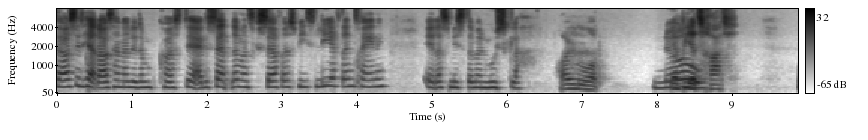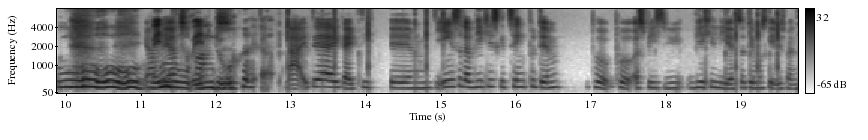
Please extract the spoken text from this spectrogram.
der er også et her, der også handler lidt om kost. Det er, er det sandt, at man skal sørge for at spise lige efter en træning? Ellers mister man muskler. Hold nu op. No. Jeg bliver træt. Uh, Jeg vindue, bliver træt. vindue. ja. Nej, det er ikke rigtigt. Øhm, de eneste, der virkelig skal tænke på dem, på, på at spise vi- virkelig lige efter, det er måske, hvis man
